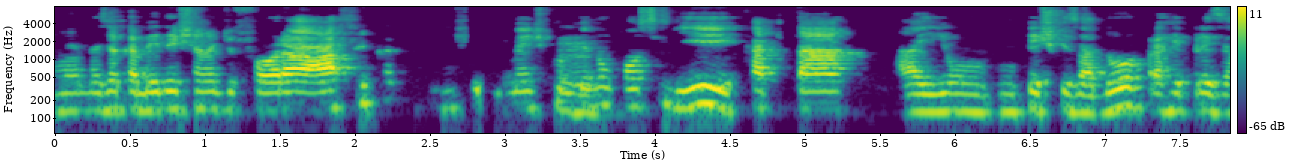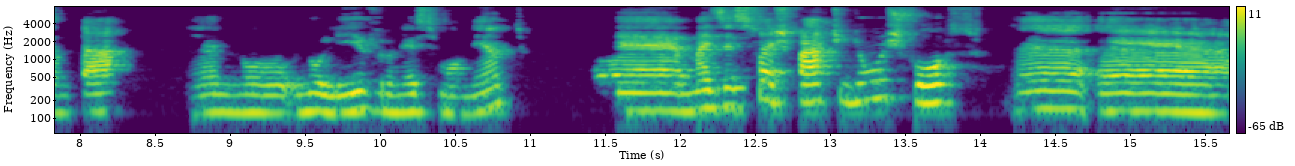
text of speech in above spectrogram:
né? mas eu acabei deixando de fora a África, infelizmente, porque Uhum. não consegui captar aí um, um pesquisador para representar né, no, no livro nesse momento. É, mas isso faz parte de um esforço, né, é,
